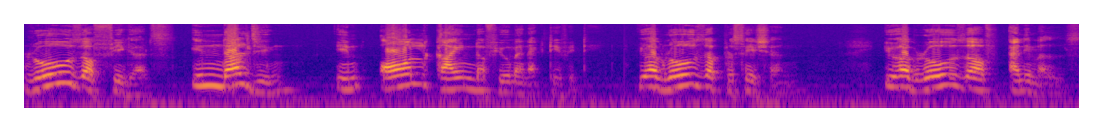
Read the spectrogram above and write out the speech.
rows of figures indulging in all kind of human activity. You have rows of procession, you have rows of animals,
